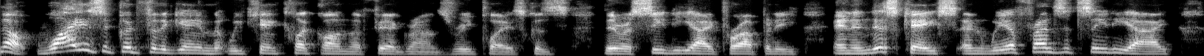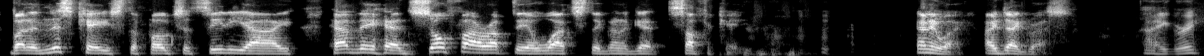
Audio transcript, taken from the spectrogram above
No. Why is it good for the game that we can't click on the fairgrounds replays because they're a CDI property? And in this case, and we have friends at CDI, but in this case, the folks at CDI have their heads so far up their what's they're going to get suffocated. Anyway, I digress. I agree.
